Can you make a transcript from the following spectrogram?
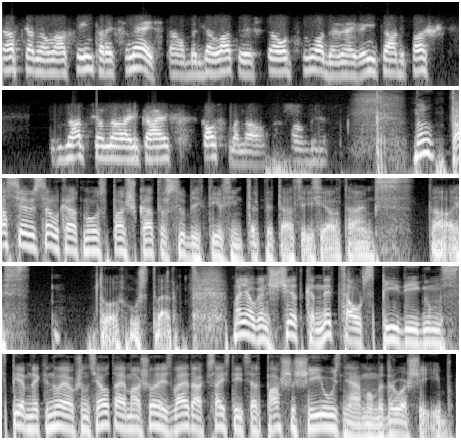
nacionālās intereses neizstāv, bet gan latviešu tautas nodevēja. Viņi tādi paši nacionāli kā es kosmonauts. Nu, tas jau ir savukārt mūsu pašu katra subjektīvas interpretācijas jautājums. Tā es to uztveru. Man jau gan šķiet, ka necaurspīdīgums pieminiektu nojaukšanas jautājumā šoreiz vairāk saistīts ar paša šī uzņēmuma drošību.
